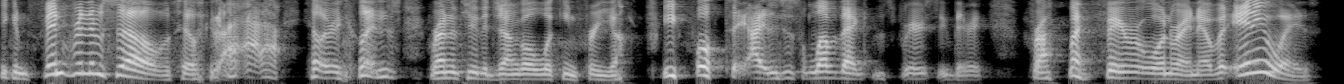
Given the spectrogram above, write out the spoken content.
they can fend for themselves. Hillary, Hillary Clinton's running through the jungle looking for young people. To, I just love that conspiracy theory. Probably my favorite one right now. But anyways,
